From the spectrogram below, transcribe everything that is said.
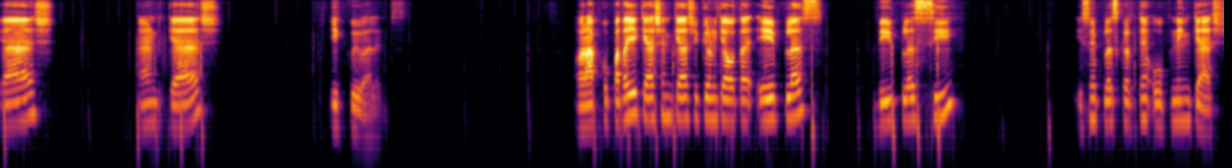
कैश एंड कैश इक्विवेलेंट्स और आपको पता ही कैश एंड कैश इक्विवेलेंट क्या होता है? A plus B plus C इसमें प्लस करते हैं ओपनिंग कैश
